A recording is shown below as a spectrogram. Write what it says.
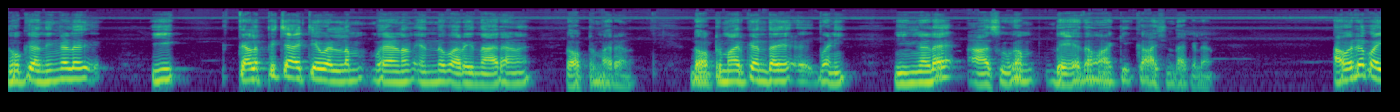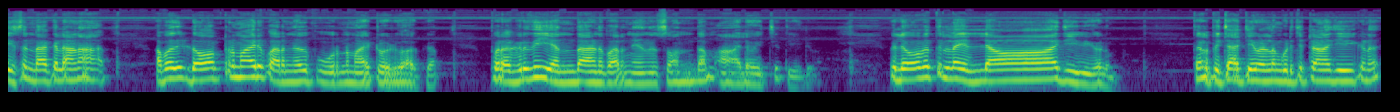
നോക്കുക നിങ്ങൾ ഈ തിളപ്പിച്ചാറ്റിയ വെള്ളം വേണം എന്ന് പറയുന്ന ആരാണ്? ഡോക്ടർമാരാണ്. ഡോക്ടർമാർക്ക് എന്താ പണി? നിങ്ങളുടെ അസുഖം ഭേദമാക്കി കാശുണ്ടാക്കലാണ്. അവരുടെ പൈസ ഉണ്ടാക്കലാണ്. അപ്പോൾ ഡോക്ടർമാർ പറഞ്ഞത് പൂർണമായിട്ട് ഒഴിവാക്കുക. പ്രകൃതി എന്താണ് പറഞ്ഞതെന്ന് സ്വന്തം ആലോചിച്ച് തീരുക. ലോകത്തുള്ള എല്ലാ ജീവികളും തിളപ്പിച്ചാറ്റിയ വെള്ളം കുടിച്ചിട്ടാണ് ജീവിക്കുന്നത്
